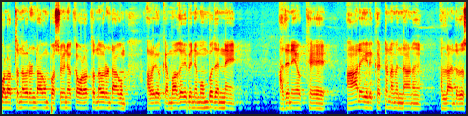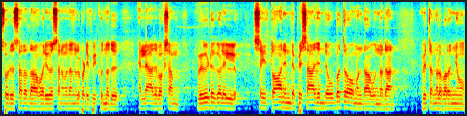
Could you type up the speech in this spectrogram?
വളർത്തുന്നവരുണ്ടാകും പശുവിനൊക്കെ വളർത്തുന്നവരുണ്ടാകും. അവരൊക്കെ മകരുവിന് മുമ്പ് തന്നെ അതിനെയൊക്കെ ആലയിൽ കെട്ടണമെന്നാണ് അള്ളാന്റെ റസൂൽ സറദാഹു അലൈ വസ്ലമ തങ്ങൾ പഠിപ്പിക്കുന്നത്. അല്ലാതെ പക്ഷം വീടുകളിൽ ഷെയ്ത്താനിന്റെ പിശാജിന്റെ ഉപദ്രവം ഉണ്ടാകുന്നതാണ് വിത്തങ്ങൾ പറഞ്ഞു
